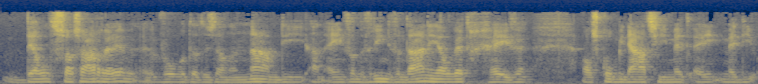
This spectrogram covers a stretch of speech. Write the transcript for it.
Belsazar, hè, bijvoorbeeld, dat is dan een naam die aan een van de vrienden van Daniel werd gegeven. Als combinatie met, een, met die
